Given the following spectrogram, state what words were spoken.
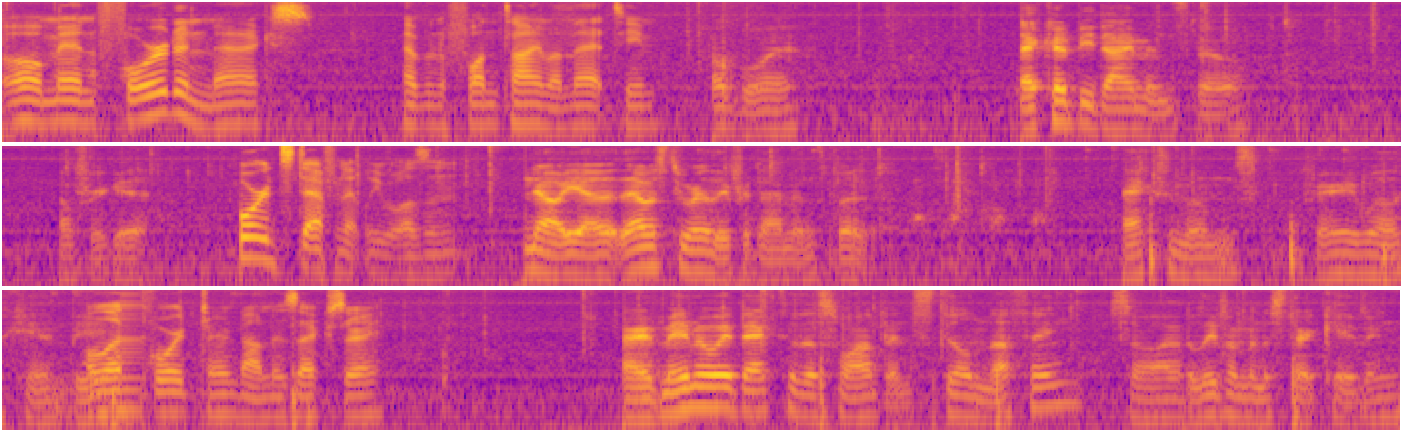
Oh man, Ford and Max having a fun time on that team. Oh boy. That could be diamonds though. Don't forget. Ford's definitely wasn't. No, yeah, that was too early for diamonds, but maximums very well can be. Unless Ford turned on his X-ray. Alright, I've made my way back to the swamp and still nothing, so I believe I'm gonna start caving.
